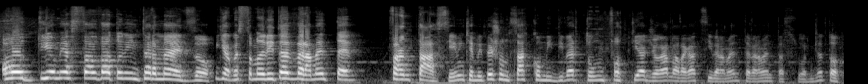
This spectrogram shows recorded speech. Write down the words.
Oddio, mi ha salvato l'intermezzo! Mica, questa modalità è veramente fantastica. Minchia, mi piace un sacco, mi diverto un fottio a giocarla, ragazzi, veramente, veramente assurdo. Intanto,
